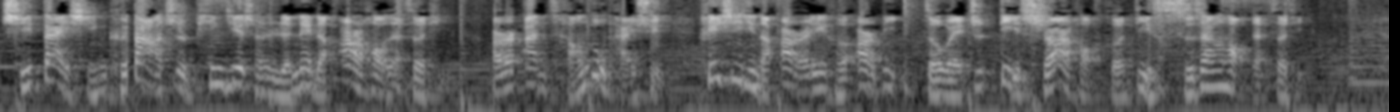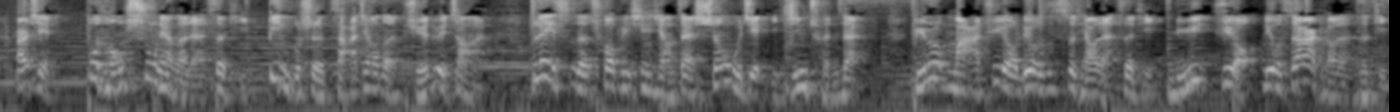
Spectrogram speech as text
其代型可大致拼接成人类的二号染色体。而按长度排序，黑猩猩的二 A 和二 B 则为之第十二号和第十三号染色体，而且不同数量的染色体并不是杂交的绝对障碍，类似的错配现象在生物界已经存在。比如马具有六十四条染色体，驴具有六十二条染色体，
